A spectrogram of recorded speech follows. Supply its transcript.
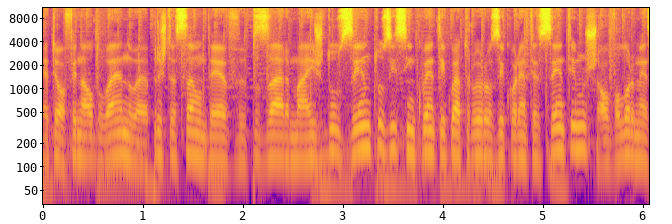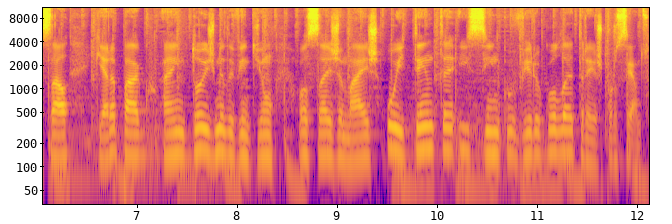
Até ao final do ano, a prestação deve pesar mais 254 euros 40 cêntimos ao valor mensal que era pago em 2021, ou seja, mais 85,3%.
